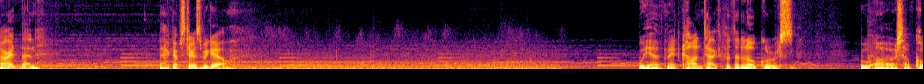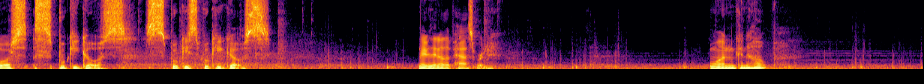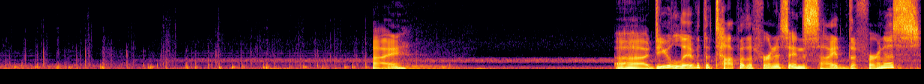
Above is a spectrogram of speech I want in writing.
Alright then. Back upstairs we go. We have made contact with the locals, who are, of course, spooky ghosts. Spooky, spooky ghosts. Maybe they know the password. One can hope. Hi. Uh, do you live at the top of the furnace inside the furnace?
